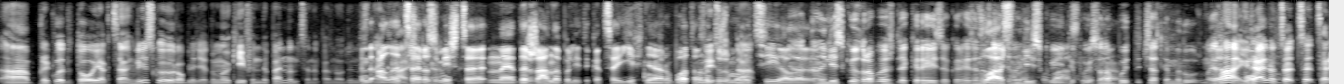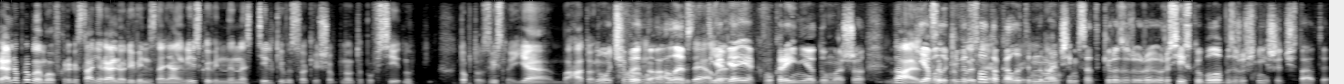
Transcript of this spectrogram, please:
а, приклади того, як це англійською роблять, я думаю, Київ Independent це, напевно, один із Але це розумієш, це не державна політика, це їхня робота. Вони Звісно, дуже да. молодці, Ти але англійською зробиш для киргизів, киргизи не знають англійської, власне, типу, і все одно так. будуть читати медузу. Ну, Так, і реально це, це, це реально проблема. бо В Киргизстані реально рівень знання англійської він не настільки високий, щоб ну, типу, всі. Ну, тобто, звісно, є багато ну очевидно, але, людей, як, як в Україні, я думаю, що Да, є великий відсоток, але тим не менше їм все-таки роз- російською було б зручніше читати,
